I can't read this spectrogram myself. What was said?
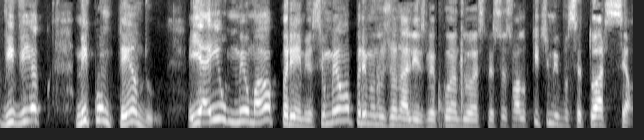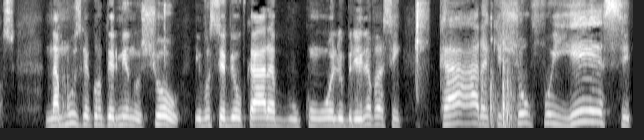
vivia me contendo. E aí o meu maior prêmio, assim, o meu maior prêmio no jornalismo é quando as pessoas falam que time você torce, Celso? Na música, quando termina o show e você vê o cara com o olho brilhando, fala assim, cara, que show foi esse?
